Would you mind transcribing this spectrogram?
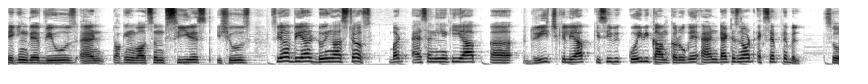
taking their views and talking about some serious issues. So yeah, we are doing our stuffs. But ऐसा नहीं है कि आप रीच uh, के लिए आप किसी भी कोई भी काम करोगे and that is not acceptable so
